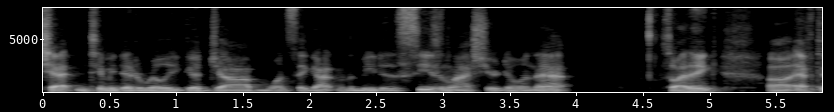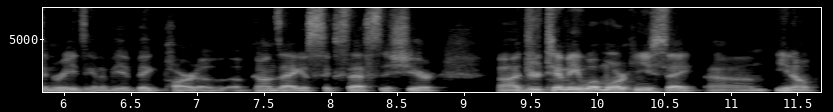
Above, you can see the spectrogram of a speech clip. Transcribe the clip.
Chet and Timme did a really good job once they got into the meat of the season last year doing that. So I think uh, Efton Reid's going to be a big part of, of Gonzaga's success this year. Uh, Drew Timme, what more can you say? Um, you know,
